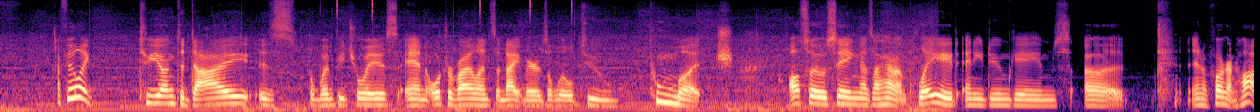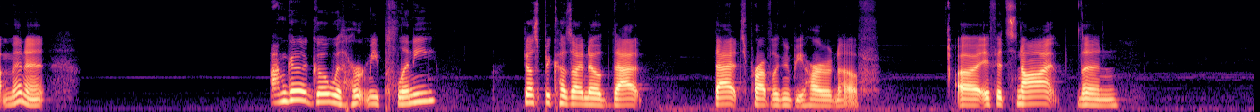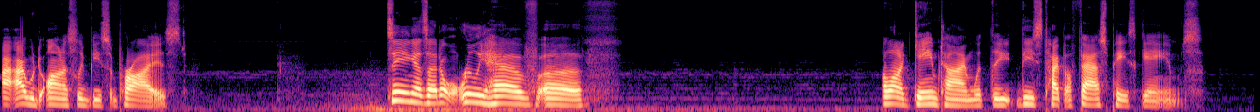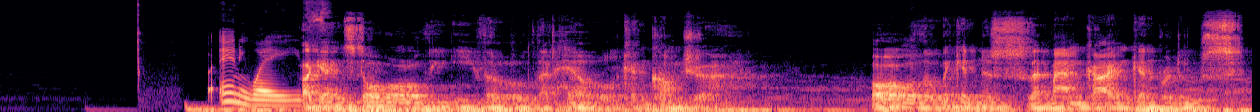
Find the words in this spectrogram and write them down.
I feel like Too Young to Die is the wimpy choice, and Ultraviolence and Nightmare is a little too, too much. Also, seeing as I haven't played any Doom games, uh, in a fucking hot minute, I'm gonna go with Hurt Me Plenty, just because I know that that's probably gonna be hard enough. Uh, if it's not, then I, I would honestly be surprised. Seeing as I don't really have uh, a lot of game time with the these type of fast-paced games. But anyways. Against all the evil that hell can conjure all the wickedness that mankind can produce,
